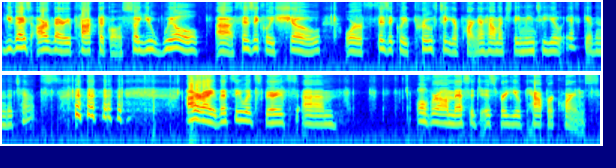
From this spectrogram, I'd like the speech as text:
you guys are very practical. So you will uh, physically show or physically prove to your partner how much they mean to you if given the chance. All right, let's see what Spirit's um, overall message is for you Capricorns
